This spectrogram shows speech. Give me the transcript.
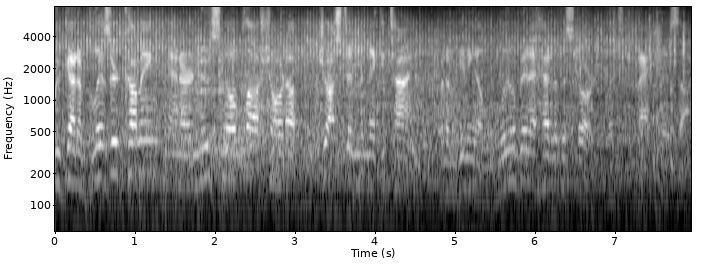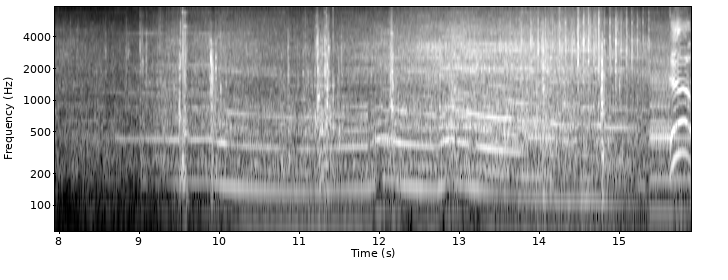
We've got a blizzard coming and our new snowplow showed up just in the nick of time. But I'm getting a little bit ahead of the story. Let's back this up. Go!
